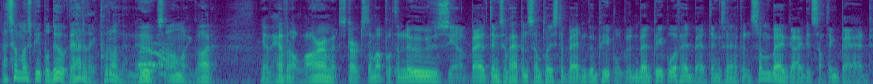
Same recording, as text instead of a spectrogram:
That's what most people do. That or they put on the news. Oh my God. You know, they have an alarm. It starts them up with the news. You know, bad things have happened someplace to bad and good people. Good and bad people have had bad things happen. Some bad guy did something bad.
